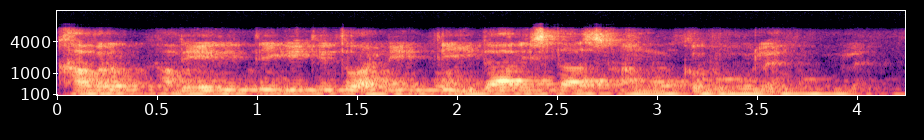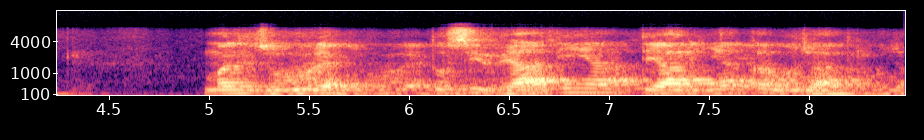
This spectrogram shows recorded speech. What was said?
ਖਬਰ ਦੇ ਦਿੱਤੀ ਗਈ ਕਿ ਤੁਹਾਡੀ ਧੀ ਦਾ ਰਿਸ਼ਤਾ ਸਾਨੂੰ ਕਬੂਲ ਹੈ। ਮਨਜ਼ੂਰ ਹੈ। ਤੁਸੀਂ ਵਿਆਹ ਦੀਆਂ ਤਿਆਰੀਆਂ ਕਰੋ ਜਾ ਕੇ।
